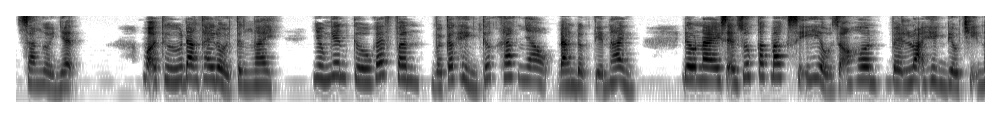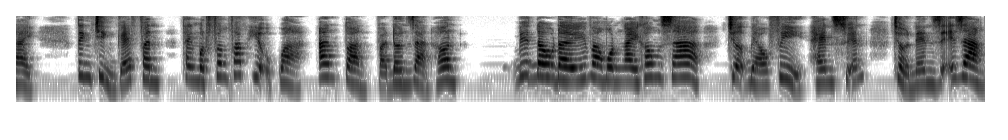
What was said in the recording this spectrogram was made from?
sang người nhận. Mọi thứ đang thay đổi từng ngày, Nhiều nghiên cứu ghép phân với các hình thức khác nhau đang được tiến hành. Điều này sẽ giúp các bác sĩ hiểu rõ hơn về loại hình điều trị này, tinh chỉnh ghép phân thành một phương pháp hiệu quả, an toàn và đơn giản hơn. Biết đâu đấy vào một ngày không xa, chợ béo phì, hen suyễn trở nên dễ dàng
